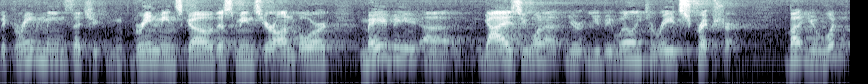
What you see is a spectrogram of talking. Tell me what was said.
The green means that you, green means go. This means you're on board. Maybe, uh, guys, you want to you'd be willing to read scripture, but you wouldn't,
